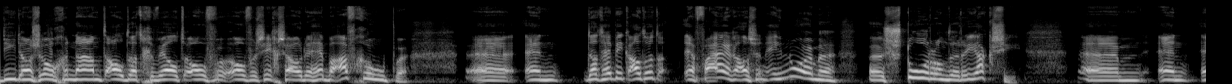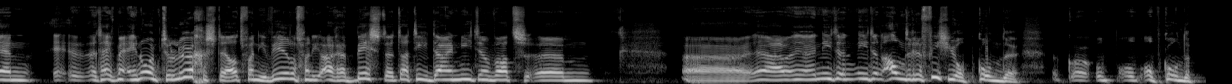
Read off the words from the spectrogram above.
die dan zogenaamd al dat geweld over, over zich zouden hebben afgeroepen. Uh, en dat heb ik altijd ervaren als een enorme storende reactie. Um, en, en eh, het heeft me enorm teleurgesteld van die wereld van die Arabisten, dat die daar niet een wat. Um, uh, ja, niet, een, niet een andere visie op konden, op, op, op konden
